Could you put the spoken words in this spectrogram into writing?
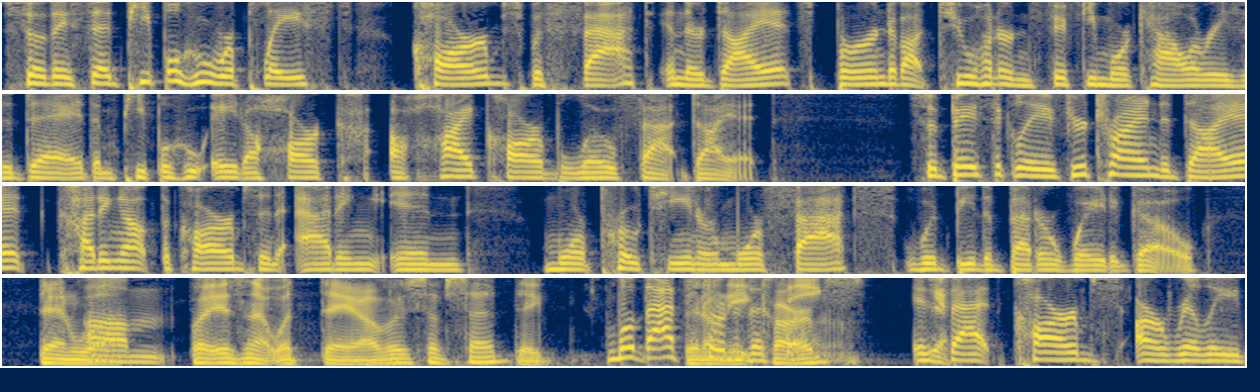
So they said people who replaced carbs with fat in their diets burned about 250 more calories a day than people who ate a, har- a high carb, low fat diet. So basically, if you're trying to diet, cutting out the carbs and adding in more protein or more fats would be the better way to go. Then what? but isn't that what they always have said? They Well, that's They sort of the eat thing carbs? is that carbs are really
